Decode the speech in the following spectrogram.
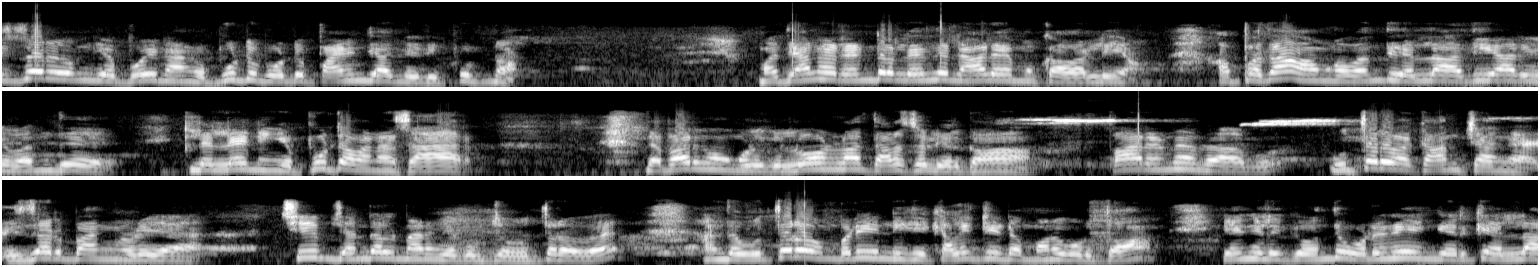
ரிசர்வ் வங்கியை போய் நாங்கள் பூட்டு போட்டு பதினஞ்சாந்தேதி பூட்டினோம். மத்தியானம் ரெண்டரைலேருந்து நாலே முக்கால் வரலையும். அப்போ தான் அவங்க வந்து எல்லா அதிகாரியும் வந்து இல்லை இல்லை நீங்கள் பூட்ட வேணாம் சார். இந்த பாருங்க உங்களுக்கு லோன்லாம் தர சொல்லியிருக்கோம். பாருன்னு அந்த உத்தரவை காமிச்சாங்க. ரிசர்வ் பேங்கினுடைய சீஃப் ஜெனரல் மேனேஜர் கொடுத்த உத்தரவு. அந்த உத்தரவும்படி இன்றைக்கி கலெக்டர்கிட்ட மனு கொடுத்தோம். எங்களுக்கு வந்து உடனே இங்கே இருக்க எல்லா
